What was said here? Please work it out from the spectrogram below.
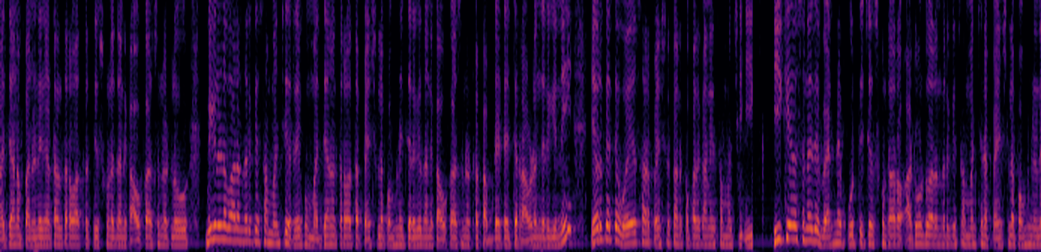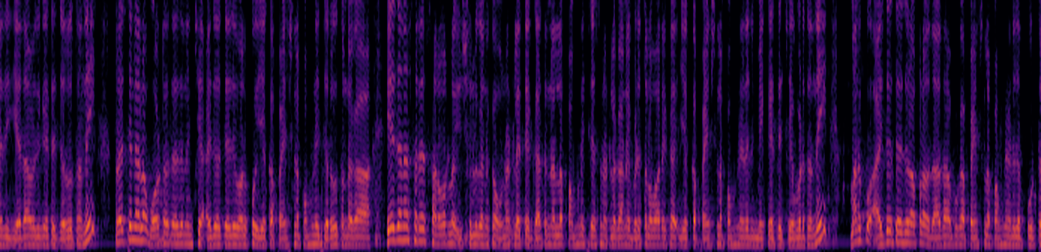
మధ్యాహ్నం పన్నెండు గంటల తర్వాత తీసుకునే దానికి అవకాశం ఉన్నట్లు మిగిలిన వారందరికీ సంబంధించి రేపు మధ్యాహ్నం తర్వాత పెన్షన్ల పంపిణీ జరిగేదానికి అవకాశం ఉన్నట్లు ఒక అప్డేట్ అయితే రావడం జరిగింది. ఎవరికైతే వైఎస్ఆర్ పెన్షన్ కనుక పథకానికి సంబంధించి ఈ కేఎస్ అనేది వెంటనే పూర్తి చేసుకుంటారో అటువంటి వారందరికీ సంబంధించిన పెన్షన్ల పంపిణీ అనేది యథావిధిగా అయితే జరుగుతుంది. ప్రతి నెల ఒకటో తేదీ నుంచి ఐదో తేదీ వరకు ఈ యొక్క పెన్షన్ల పంపిణీ జరుగుతుండగా ఏదైనా సరే సర్వర్లో ఇష్యూలు కనుక ఉన్నట్లయితే గత నెలలో పంపిణీ చేసినట్లుగానే విడతల వారిగా ఈ యొక్క పెన్షన్ల పంపిణీ అనేది మీకైతే చేయబడుతుంది మనకు ఐదో తేదీ లోపల దాదాపుగా పెన్షన్ల పంపిణీ అనేది పూర్తి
